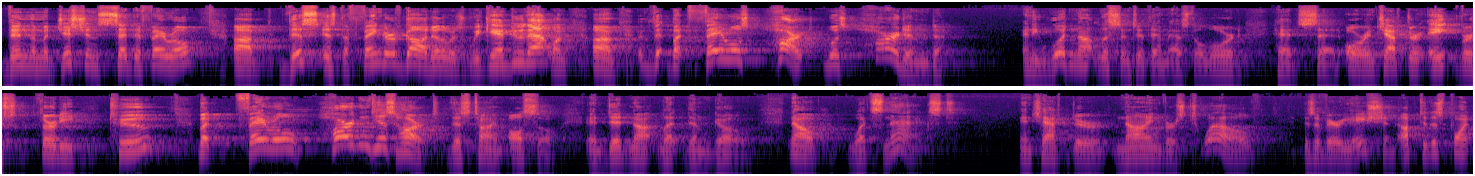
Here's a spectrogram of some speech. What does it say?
then the magicians said to Pharaoh, uh, This is the finger of God. In other words, we can't do that one. Uh, th- but Pharaoh's heart was hardened, and he would not listen to them as the Lord had said. Or in chapter 8, verse 32, but Pharaoh hardened his heart this time also and did not let them go. Now, what's next? In chapter 9, verse 12, is a variation. Up to this point,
